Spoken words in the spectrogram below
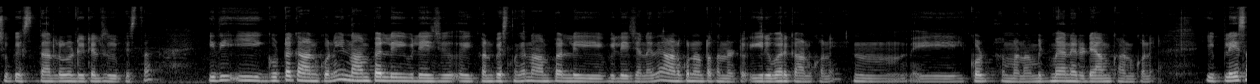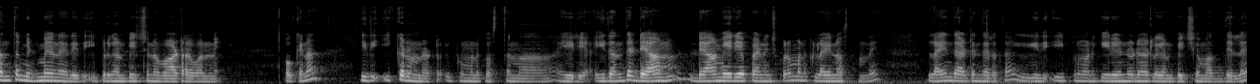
చూపిస్తా దాంట్లో కూడా డీటెయిల్స్ చూపిస్తా. ఇది ఈ గుట్టకు ఆనుకొని నాంపల్లి విలేజ్ కనిపిస్తుంది కదా నాంపల్లి విలేజ్ అనేది ఆనుకొని ఉంటుంది అన్నట్టు. ఈ రివర్కి ఆనుకొని ఈ కొట్ మన మిడ్ మ్యానర్ డ్యామ్కి ఆనుకొని. ఈ ప్లేస్ అంతా మిడ్ మ్యానర్ ఇది. ఇప్పుడు కనిపించిన వాటర్ అవన్నీ. ఓకేనా? ఇది ఇక్కడ ఉన్నట్టు. ఇప్పుడు మనకు వస్తున్న ఏరియా ఇదంతా డ్యామ్ డ్యామ్ ఏరియా పై నుంచి కూడా మనకు లైన్ వస్తుంది. లైన్ దాటిన తర్వాత ఇది ఇప్పుడు మనకి రెండు డాట్లు కనిపించే మధ్యలో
